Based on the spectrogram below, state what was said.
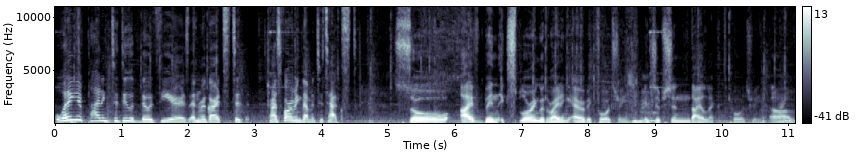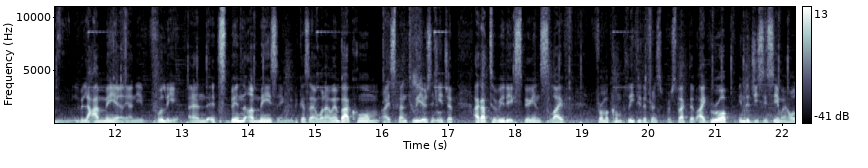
what are you planning to do with those years in regards to transforming them into text? So I've been exploring with writing Arabic poetry, Mm-hmm. Egyptian dialect poetry, um, بالعامية, يعني fully, and it's been amazing because I, when I went back home, I spent two years in Egypt. I got to really experience life from a completely different perspective. I grew up in the GCC my whole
